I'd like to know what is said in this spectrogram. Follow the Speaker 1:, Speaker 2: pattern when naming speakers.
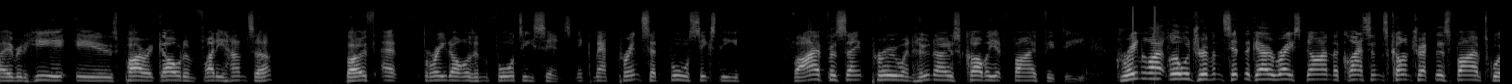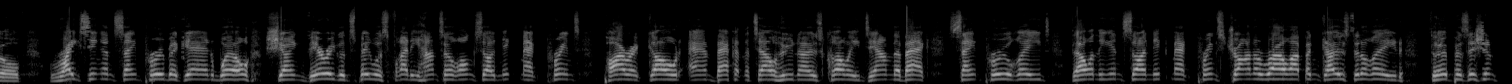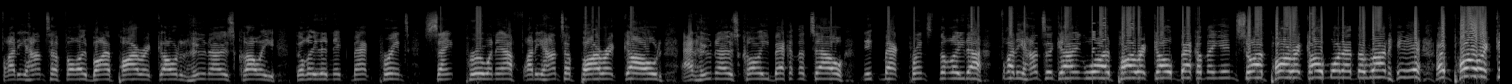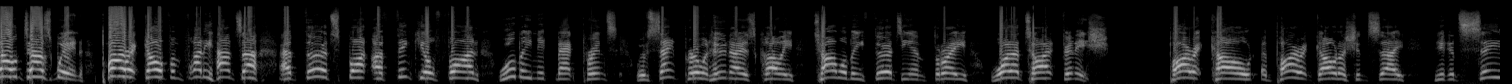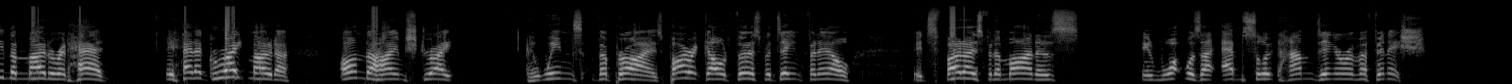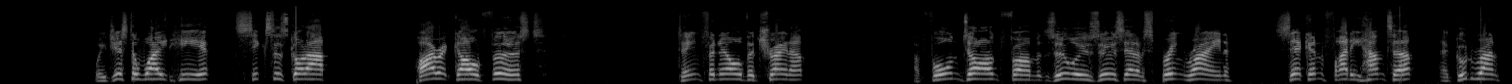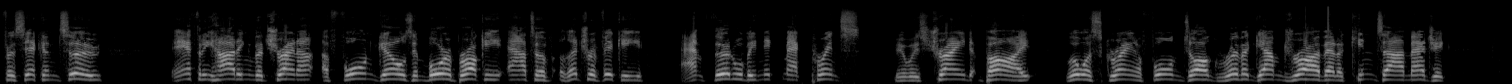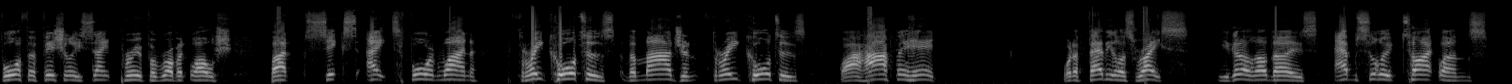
Speaker 1: Favourite here is Pirate Gold and Floody Hunter, both at $3.40. Nick Mac Prince at 460 Five for St. Prue and who knows Chloe at 550. Green light lure driven, set to go, race nine. The Classens contractors 512. Racing and St. Prue began well, showing very good speed was Flatty Hunter alongside Nick Mac Prince, Pirate Gold, and back at the tail, who knows Chloe down the back. St. Prue leads, though on the inside, Nick Mac Prince trying to roll up and goes to the lead. Third position, Flatty Hunter followed by Pirate Gold, and who knows Chloe. The leader, Nick Mac Prince, St. Prue, and now Flatty Hunter, Pirate Gold, and who knows Chloe back at the tail. Nick Mac Prince, the leader. Flatty Hunter going wide. Pirate Gold back on the inside. Pirate Gold might have the run here, and Pirate Gold does win. Pirate Gold from Flatty Hunter at third spot. I think you'll find will be Nick Mac Prince with St. Prue and who knows Chloe. Time will be 30 and 3. What a tight finish. Pirate Gold, uh, Pirate Gold, I should say. You could see the motor it had. It had a great motor on the home straight. It wins the prize. Pirate Gold first for Dean Fennell. It's photos for the minors in what was an absolute humdinger of a finish. We just await here. Six has got up. Pirate Gold first. Dean Fennell, the trainer. A fawn dog from Zulu Zeus out of Spring Rain. Second, Flatty Hunter. A good run for second, too. Anthony Harding, the trainer. A fawn girls and Bora Brocky out of Letrovicky. And third will be Nick Mac Prince, who is trained by Lewis Green, a fawn dog, River Gum Drive out of Kintar Magic. Fourth officially St. Prue for Robert Walsh. But six, eight, four and one. Three quarters the margin. Three quarters by half a head. What a fabulous race. You've got to love those absolute tight ones.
